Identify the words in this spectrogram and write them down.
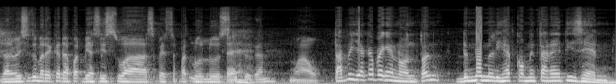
Dan habis itu mereka dapat beasiswa supaya cepat lulus eh. gitu kan. Wow. Tapi Jaka pengen nonton demi melihat komentar netizen.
